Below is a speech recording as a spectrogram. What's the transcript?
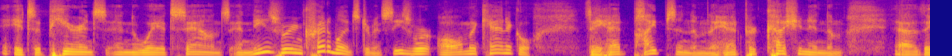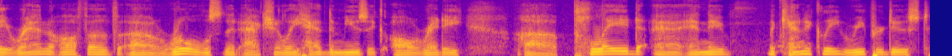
its appearance, and the way it sounds. And these were incredible instruments. These were all mechanical. They had pipes in them, they had percussion in them. Uh, they ran off of uh, rolls that actually had the music already uh, played, uh, and they mechanically reproduced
